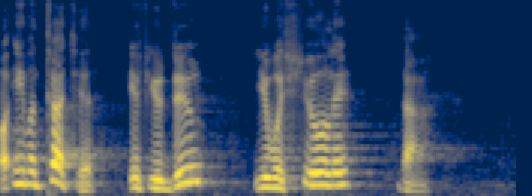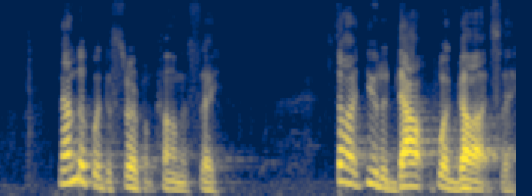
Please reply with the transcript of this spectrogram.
or even touch it. If you do, you will surely die. Now look what the serpent come and say. Start you to doubt what God say.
